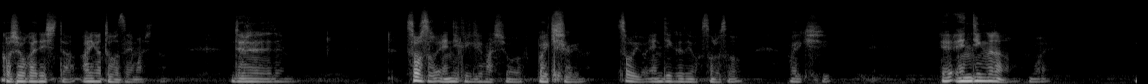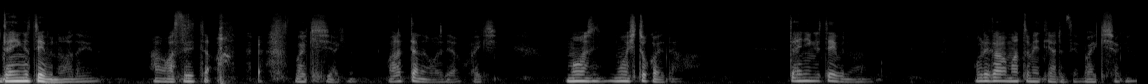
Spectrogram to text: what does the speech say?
ご紹介でした。ありがとうございました。でるるる。そろそろエンディング行きましょう。 by キシャ。そうよ、エンディングだよ、そろそろ。バイキシ。え、エンディングなの？お前。ダイニングテーブルの話題よ。あ、忘れてた。by 岸やけど。笑ったの俺だよ、 by 岸。もう、もう一声だ。ダイニングテーブルの、俺がまとめてやるぜ、 by 岸やけど。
